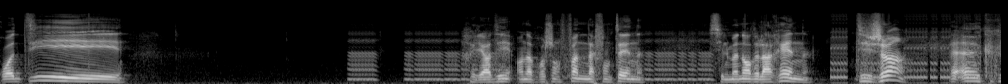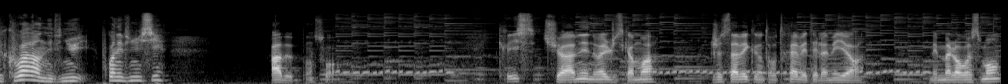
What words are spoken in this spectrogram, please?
3D Regardez, en approchant fin de la fontaine, c'est le manoir de la reine. Déjà euh, euh Quoi On est venu... Pourquoi on est venu ici? Ah bah bonsoir. Chris, tu as amené Noël jusqu'à moi. Je savais que notre trêve était la meilleure. Mais malheureusement,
